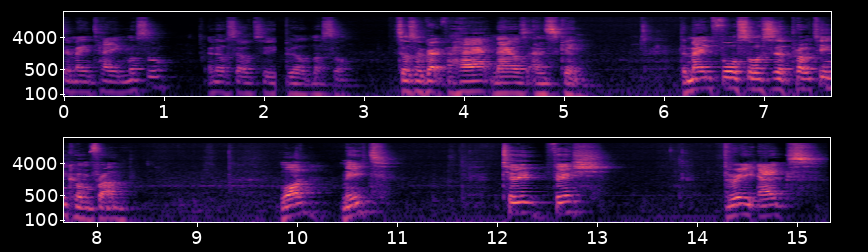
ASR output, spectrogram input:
to maintain muscle and also to build muscle. It's also great for hair, nails, and skin. The main four sources of protein come from one, meat, two, fish, three, eggs,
